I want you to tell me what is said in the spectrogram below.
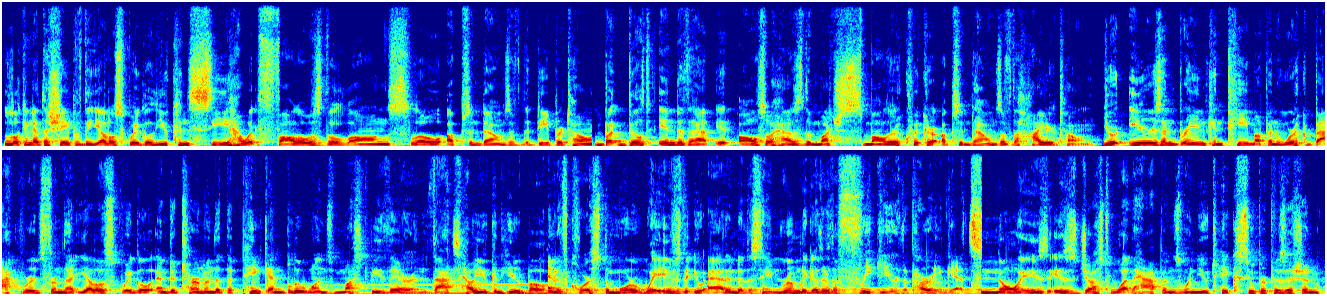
Looking at the shape of the yellow squiggle, you can see how it follows the long, slow ups and downs of the deeper tone, but built into that, it also has the much smaller, quicker ups and downs of the higher tone. Your ears and brain can team up and work backwards from that yellow squiggle and determine that the pink and blue ones must be there, and that's how you can hear both. And of course, the more waves that you add into the same room together, the freakier the party gets. Noise is just what happens when you take superposition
